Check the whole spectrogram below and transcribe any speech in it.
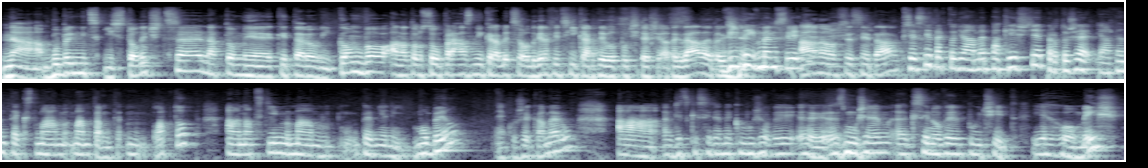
na bubenické stoličce, na tom je kytarový kombo a na tom jsou prázdné krabice od grafické karty, od počítače a tak dále. Takže... Vítej v mém světě. Ano, přesně tak. Přesně tak to děláme. Pak ještě, protože já ten text mám, mám tam t- laptop a nad tím mám upevněný mobil jakože kameru a vždycky si jdeme k mužovi, eh, s mužem k synovi půjčit jeho myš.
